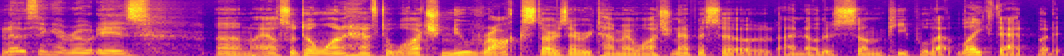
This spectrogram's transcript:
Another thing I wrote is um, I also don't want to have to watch New Rockstars every time I watch an episode. I know there's some people that like that, but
